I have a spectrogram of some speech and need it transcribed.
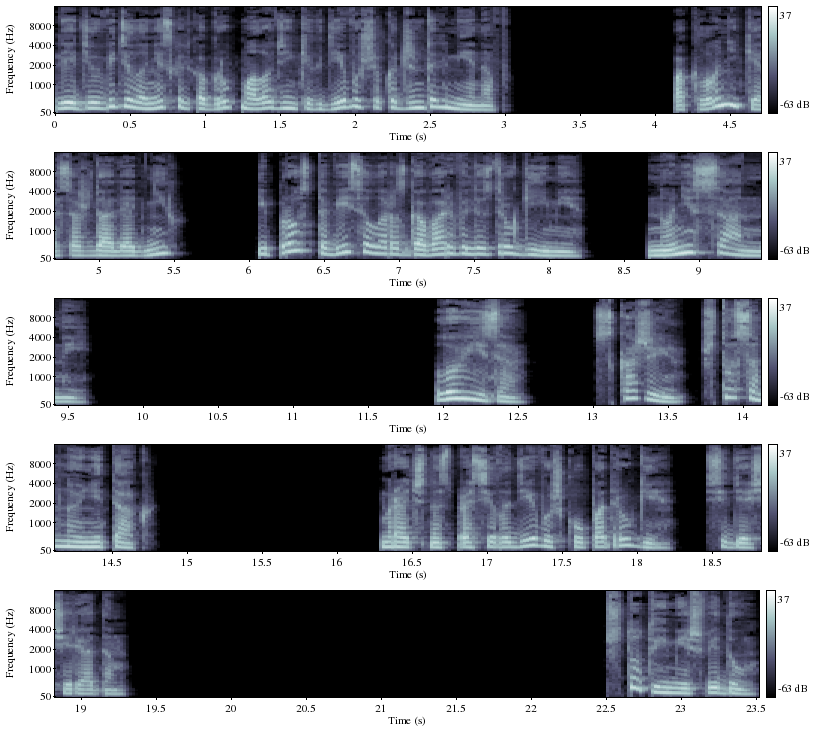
леди увидела несколько групп молоденьких девушек и джентльменов. Поклонники осаждали одних и просто весело разговаривали с другими, но не с Анной. «Луиза, скажи, что со мной не так?» — мрачно спросила девушка у подруги, сидящей рядом. «Что ты имеешь в виду?»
